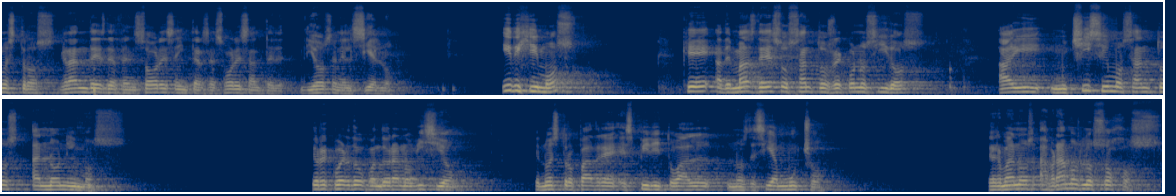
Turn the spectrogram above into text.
nuestros grandes defensores e intercesores ante Dios en el cielo. Y dijimos que además de esos santos reconocidos, hay muchísimos santos anónimos. Yo recuerdo cuando era novicio que nuestro Padre Espiritual nos decía mucho, hermanos, abramos los ojos,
